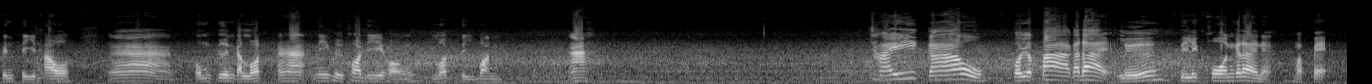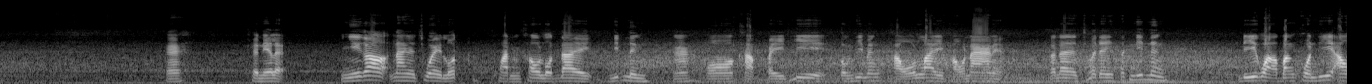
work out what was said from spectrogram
เป็นสีเทาอ่ากลมกลืนกับรถนะฮะ นี่คือข้อดีของรถสีบอลนะใช้กาวโตโยต้าก็ได้ หรือซิลิโคนก็ได้เนี่ย มาแปะ นะแค่นี้แหละ อย่างนี้ก็น่าจะช่วยลดควันเข้ารถได้นิดนึงนะพอขับไปที่ตรงที่แม่งเผาไล่เผานาเนี่ย ก็น่าจะช่วยได้สักนิดนึง ดีกว่าบางคนที่เอา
